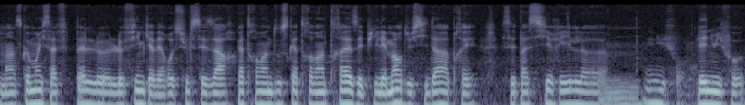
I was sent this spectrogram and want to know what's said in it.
mince, comment il s'appelle le, film qui avait reçu le César? 92-93 et puis il est mort du sida après. C'est pas Cyril. Euh, Les Nuits Fauves. Les Nuits Fauves.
